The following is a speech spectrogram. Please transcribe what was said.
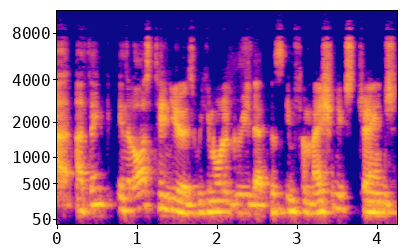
I, I think in the last 10 years, we can all agree that this information exchange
